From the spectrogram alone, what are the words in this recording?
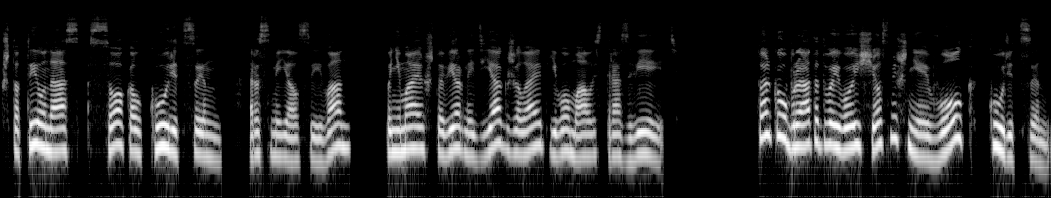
что ты у нас сокол курицын, — рассмеялся Иван, понимая, что верный дьяк желает его малость развеять. Только у брата твоего еще смешнее, волк курицын.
